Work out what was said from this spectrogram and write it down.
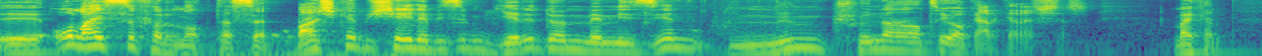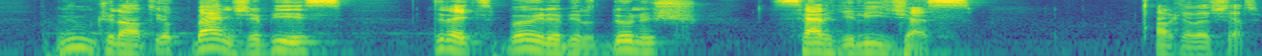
Ee, olay sıfır noktası. Başka bir şeyle bizim geri dönmemizin mümkünatı yok arkadaşlar. Bakın mümkünatı yok. Bence biz direkt böyle bir dönüş sergileyeceğiz. Arkadaşlar.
